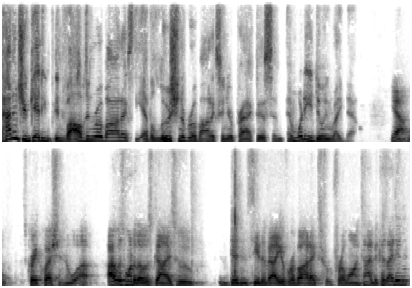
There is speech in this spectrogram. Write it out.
how did you get involved in robotics the evolution of robotics in your practice and, and what are you doing right now? Yeah it's a great question. I was one of those guys who didn't see the value of robotics for, for, a long time because I didn't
